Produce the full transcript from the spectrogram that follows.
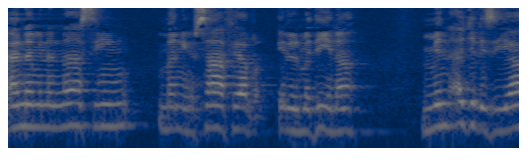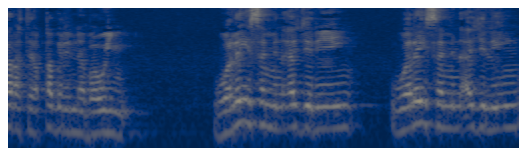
أن من الناس من يسافر إلى المدينة من أجل زيارة القبر النبوي وليس من أجل وليس من أجل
